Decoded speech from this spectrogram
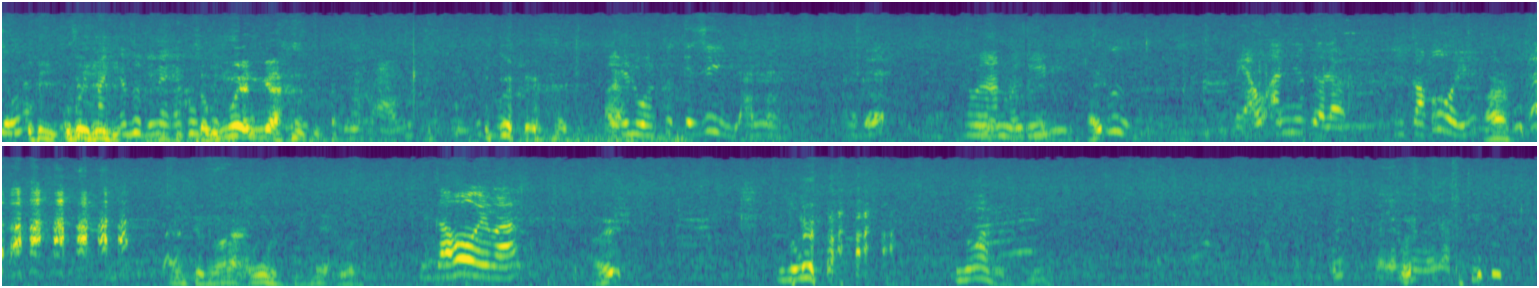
trứng ui ui. Em thử cái này em không sống nguyên kìa. Đây luôn. Cái gì ăn này? Ăn cái Thôi ăn với gì? đấy béo ăn như kiểu là cá hồi ấy. à. Nhân trứng nó lại. Ui nhẹ luôn. Cá hồi mà. Đấy. Đúng Đúng rồi Ui.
